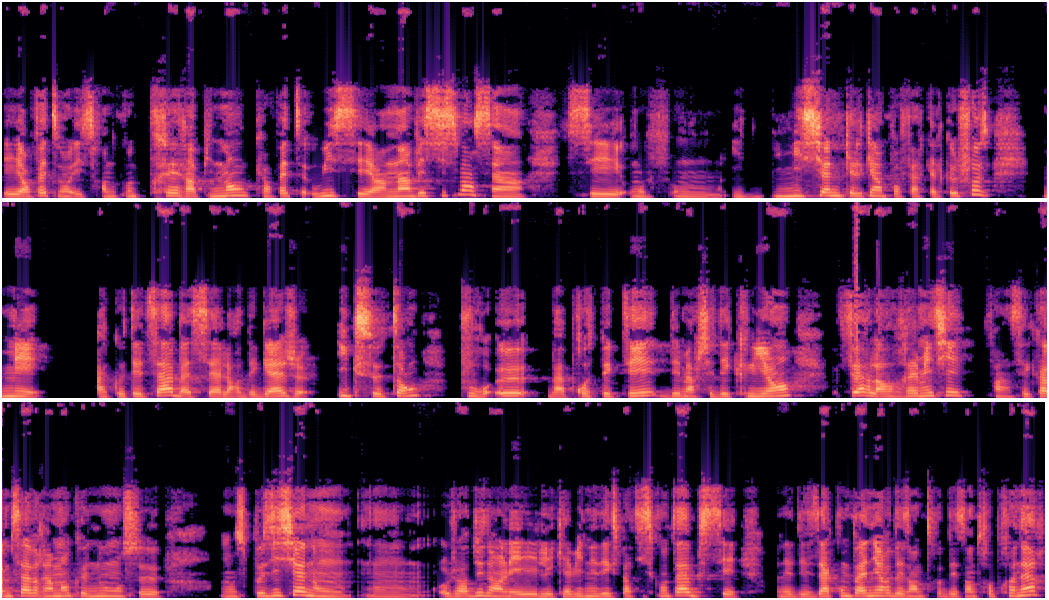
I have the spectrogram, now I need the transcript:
et en fait ils se rendent compte très rapidement qu'en fait oui c'est un investissement, c'est un c'est on, on ils missionnent quelqu'un pour faire quelque chose, mais à côté de ça, bah, ça leur dégage X temps pour eux bah, prospecter, démarcher des clients, faire leur vrai métier. Enfin, c'est comme ça vraiment que nous on se on se positionne. On, Aujourd'hui, dans les, les cabinets d'expertise comptable, c'est on est des accompagneurs des, entre, des entrepreneurs.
